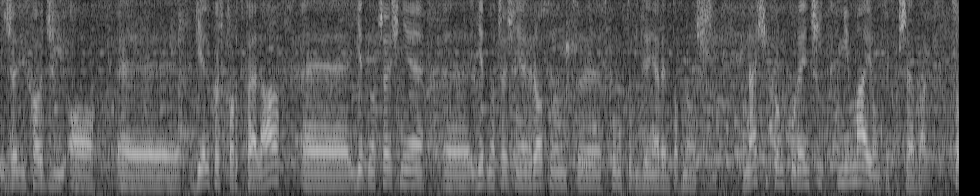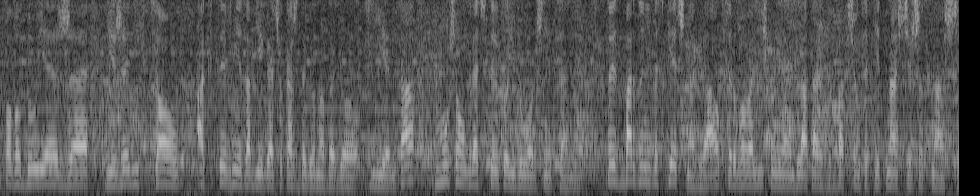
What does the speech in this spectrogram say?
jeżeli chodzi o e, wielkość portfela, e, jednocześnie, e, jednocześnie rosnąc e, z punktu widzenia rentowności. Nasi konkurenci nie mają tych przewag, co powoduje, że jeżeli chcą aktywnie zabiegać o każdego nowego klienta, muszą grać tylko i wyłącznie ceną. To jest bardzo niebezpieczna gra. Obserwowaliśmy ją w latach 2015-16.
